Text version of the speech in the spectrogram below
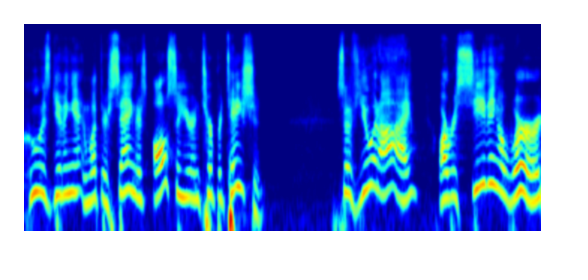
who is giving it and what they're saying, there's also your interpretation. So if you and I are receiving a word,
